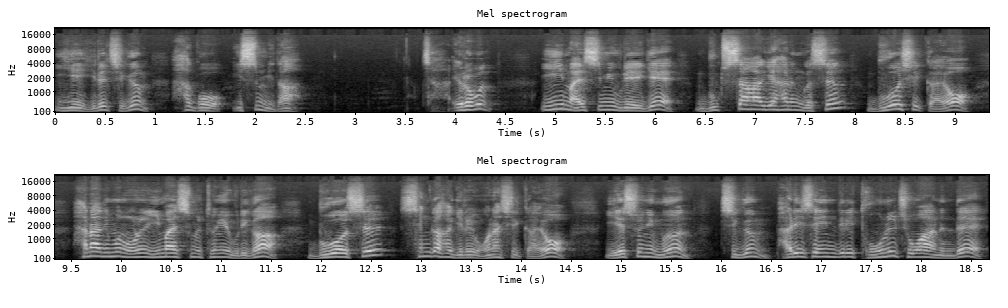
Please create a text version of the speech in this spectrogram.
이 얘기를 지금 하고 있습니다. 자, 여러분, 이 말씀이 우리에게 묵상하게 하는 것은 무엇일까요? 하나님은 오늘 이 말씀을 통해 우리가 무엇을 생각하기를 원하실까요? 예수님은 지금 바리새인들이 돈을 좋아하는데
